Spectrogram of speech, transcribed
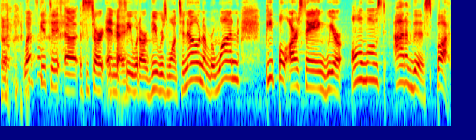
So let's get to uh, start and Okay. see what our viewers want to know. Number one, people are saying we are almost out of this, but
